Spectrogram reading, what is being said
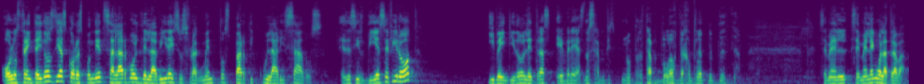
o los 32 días correspondientes al árbol de la vida y sus fragmentos particularizados, es decir, 10 sefirot y 22 letras hebreas. Se, me, se me lengua la traba.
